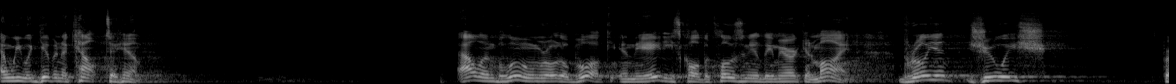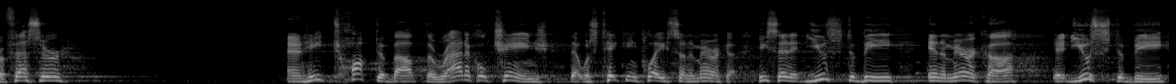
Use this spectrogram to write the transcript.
and we would give an account to Him. Allan Bloom wrote a book in the 80s called The Closing of the American Mind. Brilliant Jewish professor. And he talked about the radical change that was taking place in America. He said it used to be in America, it used to be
